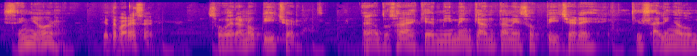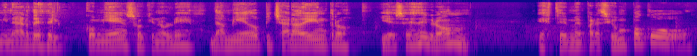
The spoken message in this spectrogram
Señor. ¿Qué te parece? Soberano pitcher. Bueno, tú sabes que a mí me encantan esos pitchers que salen a dominar desde el comienzo, que no les da miedo pichar adentro. Y ese es de Grom. Este, me pareció un poco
